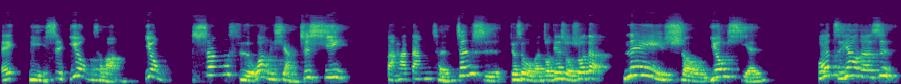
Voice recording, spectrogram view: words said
哎，你是用什么？用生死妄想之心。把它当成真实，就是我们昨天所说的内守悠闲。我们只要呢是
